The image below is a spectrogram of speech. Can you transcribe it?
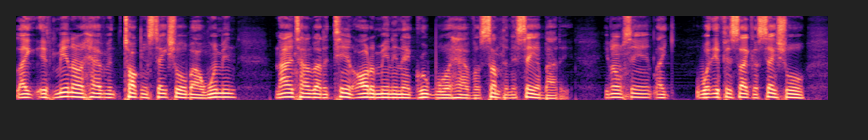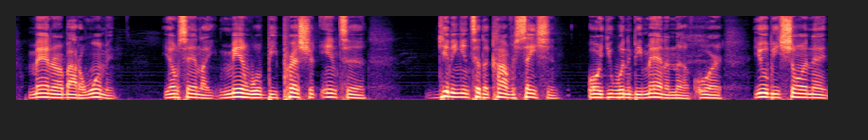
like if men are having talking sexual about women, nine times out of ten, all the men in that group will have a, something to say about it. You know what I'm saying? Like, what if it's like a sexual manner about a woman? You know what I'm saying? Like, men will be pressured into getting into the conversation, or you wouldn't be man enough, or you'll be showing that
